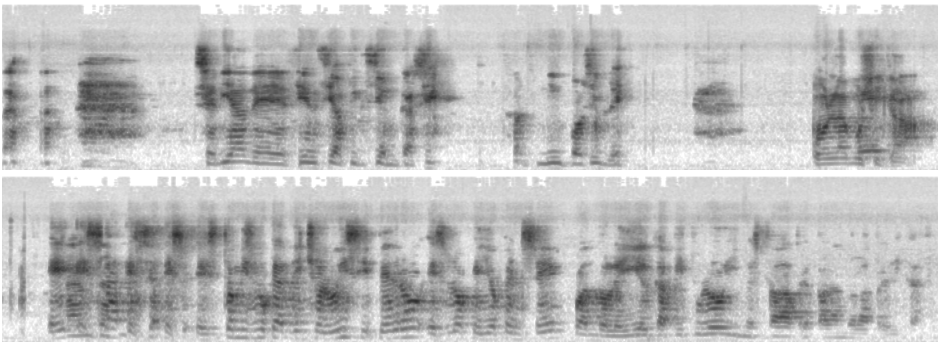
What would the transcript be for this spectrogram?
Sería de ciencia ficción casi, imposible. Pon la música. Eh, esto mismo que han dicho Luis y Pedro es lo que yo pensé cuando leí el capítulo y me estaba preparando la predicación.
